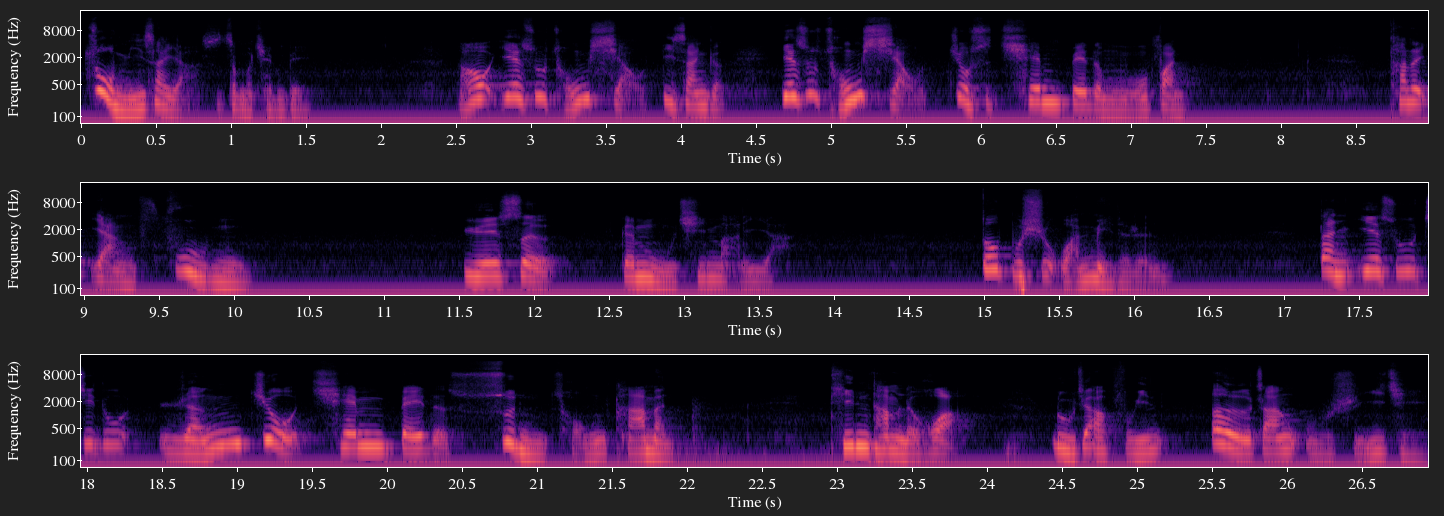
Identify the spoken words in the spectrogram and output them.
做弥赛亚是这么谦卑。然后耶稣从小，第三个，耶稣从小就是谦卑的模范。他的养父母约瑟跟母亲玛利亚都不是完美的人，但耶稣基督仍旧谦卑的顺从他们，听他们的话。路加福音二章五十一节，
